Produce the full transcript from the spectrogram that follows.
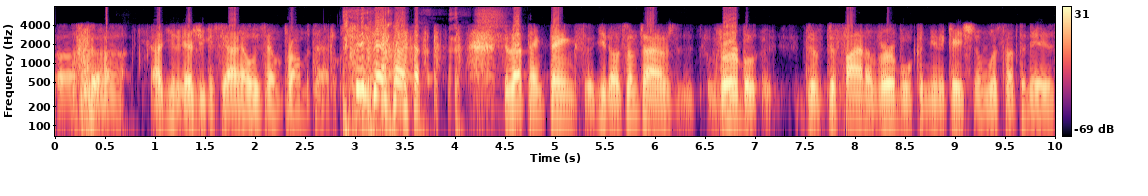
Uh, I, you know, as you can see, I always have a problem with titles because I think things. You know, sometimes verbal to define a verbal communication of what something is.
